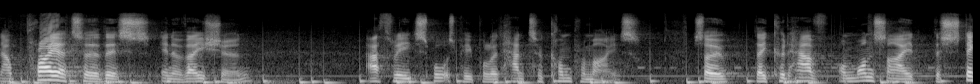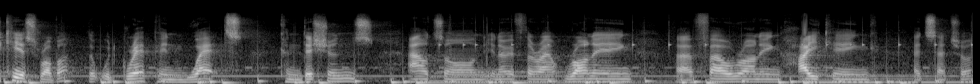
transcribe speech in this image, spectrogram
Now prior to this innovation, athletes, sports people had had to compromise. So they could have on one side the stickiest rubber that would grip in wet conditions out on, you know, if they're out running, uh, fell running, hiking, etc.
